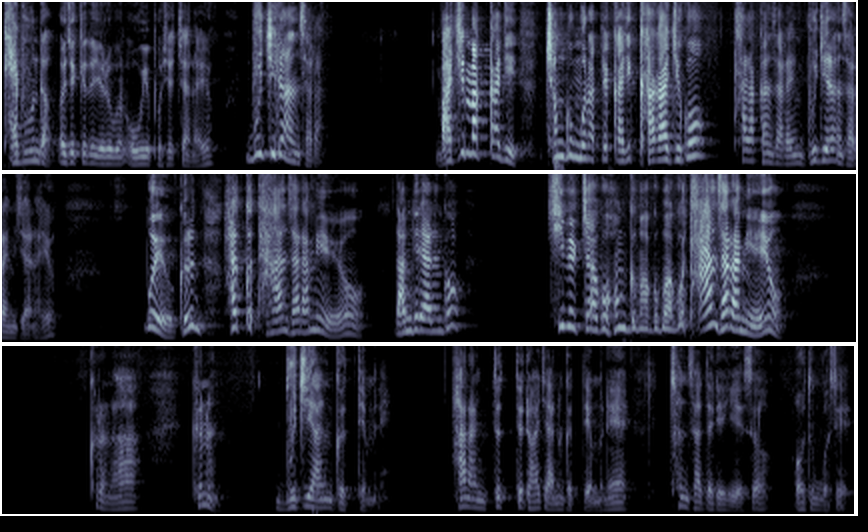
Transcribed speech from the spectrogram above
대부분 다 어저께도 여러분 오후에 보셨잖아요. 무지한 사람. 마지막까지 천국 문 앞에까지 가가지고 탈락한 사람이 무지한 사람이잖아요. 뭐예요? 그런 할 거 다 한 사람이에요. 남들이 하는 거 11조하고 헌금하고 뭐하고 다 한 사람이에요. 그러나 그는 무지한 것 때문에 하나님 뜻대로 하지 않은 것 때문에 천사들에 의해서 어두운 곳에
